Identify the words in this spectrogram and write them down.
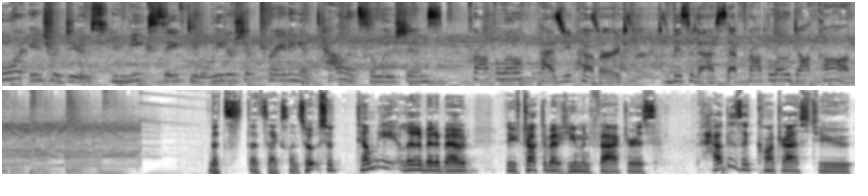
or introduce unique safety leadership training and talent solutions, Propulo has you covered. Visit us at propulo.com. That's that's excellent. So so tell me a little bit about you've talked about human factors. How does it contrast to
